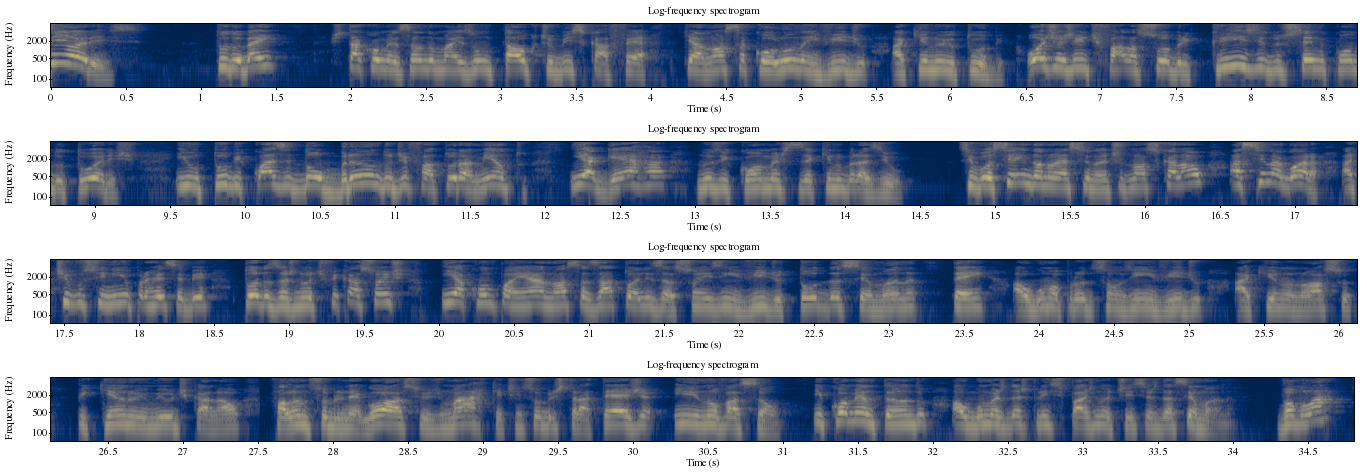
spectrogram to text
Senhores, tudo bem? Está começando mais um Talk to Biz Café, que é a nossa coluna em vídeo aqui no YouTube. Hoje a gente fala sobre crise dos semicondutores, YouTube quase dobrando de faturamento e a guerra nos e-commerces aqui no Brasil. Se você ainda não é assinante do nosso canal, assina agora, ativa o sininho para receber todas as notificações e acompanhar nossas atualizações em vídeo. Toda semana tem alguma produçãozinha em vídeo aqui no nosso pequeno e humilde canal, falando sobre negócios, marketing, sobre estratégia e inovação. E comentando algumas das principais notícias da semana. Vamos lá?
